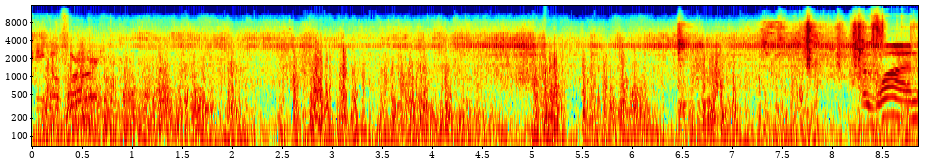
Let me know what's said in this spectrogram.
Can you go forward? There's one.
